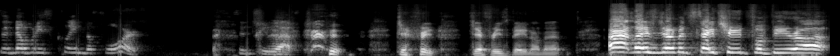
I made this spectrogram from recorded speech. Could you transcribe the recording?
The, the, nobody's cleaned the floor since you left. Jeffrey Jeffrey's been on it. All right, ladies and gentlemen, stay tuned for Vera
